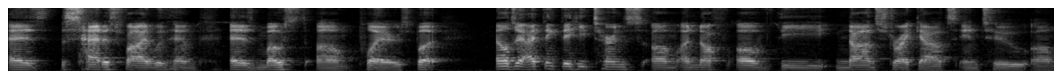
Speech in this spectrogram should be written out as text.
as satisfied with him as most um, players. But LJ, I think that he turns um, enough of the non strikeouts into um,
